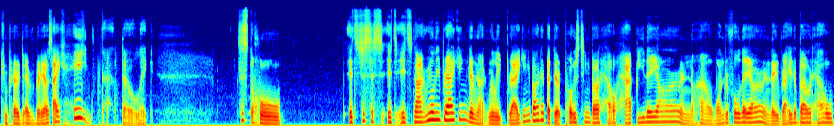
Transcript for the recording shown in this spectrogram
compared to everybody else. I hate that though like just the whole it's just a, it's it's not really bragging. They're not really bragging about it, but they're posting about how happy they are and how wonderful they are, and they write about how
